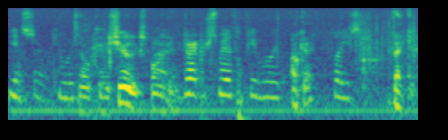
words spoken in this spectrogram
Yes, sir. Can we? Okay, she'll explain. Director Smith, if you would. Okay. Please. Thank you.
